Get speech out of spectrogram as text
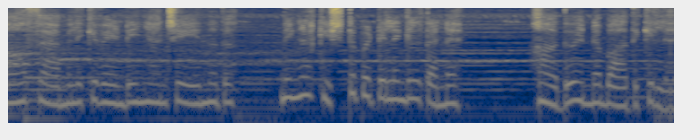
ആ ഫാമിലിക്ക് വേണ്ടി ഞാൻ ചെയ്യുന്നത് നിങ്ങൾക്ക് ഇഷ്ടപ്പെട്ടില്ലെങ്കിൽ തന്നെ അതും എന്നെ ബാധിക്കില്ല.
